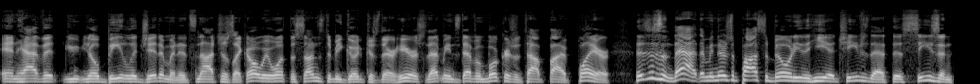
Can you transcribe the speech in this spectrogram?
and have it you know be legitimate. It's not just like oh we want the Suns to be good because they're here, so that means Devin Booker's a top five player. This isn't that. I mean, there's a possibility that he achieves that this season.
